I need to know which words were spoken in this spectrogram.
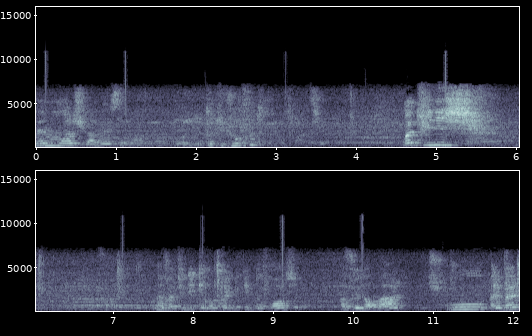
Même moi, je la mets celle-là. Ouais, toi, tu joues au foot Matuidi. Ouais, bah, tu dis qu'il retraite l'équipe de France. Un peu normal. Ouh, elle est belle.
